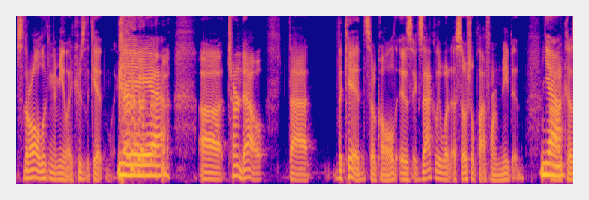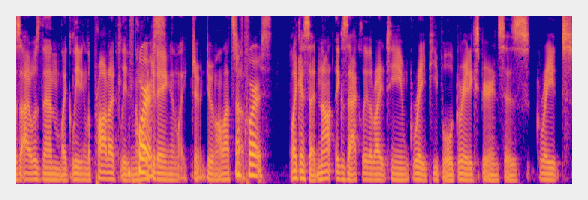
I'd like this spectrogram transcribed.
so they're all looking at me like, "Who's the kid?" I'm like, Yeah, yeah, yeah. uh, turned out that the kid, so called, is exactly what a social platform needed. Yeah. Because I was then like leading the product, leading the marketing, and like do- doing all that stuff. of course. Like I said, not exactly the right team, great people, great experiences, great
